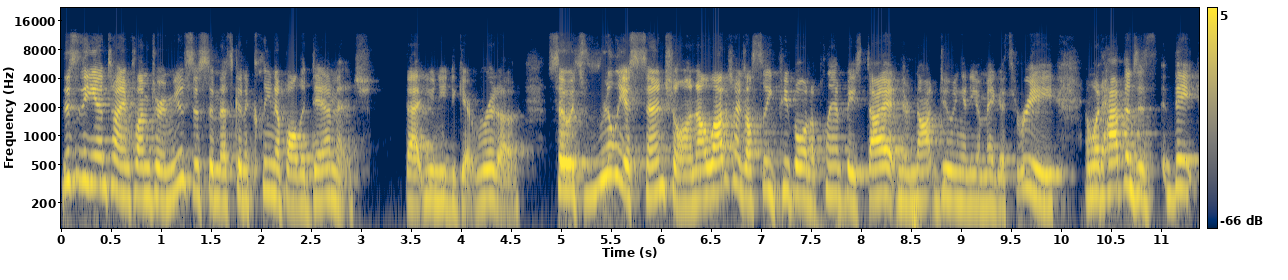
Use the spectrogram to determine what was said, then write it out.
this is the anti-inflammatory immune system that's going to clean up all the damage that you need to get rid of. So it's really essential. And a lot of times I'll see people on a plant-based diet and they're not doing any omega-3. And what happens is they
